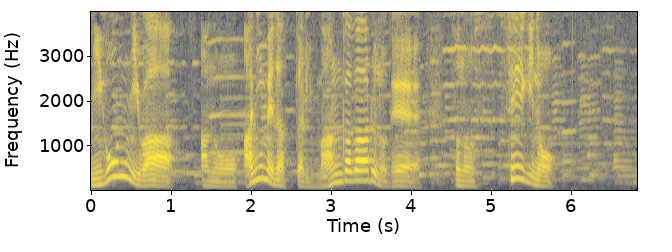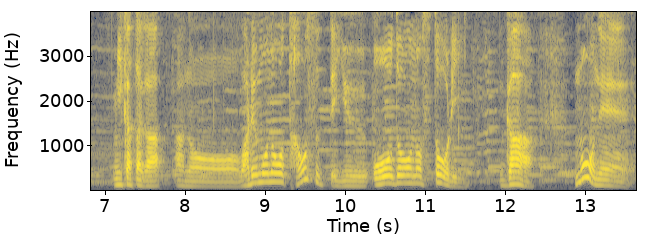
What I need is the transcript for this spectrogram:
日本にはあのアニメだったり漫画があるのでその正義の味方があの悪者を倒すっていう王道のストーリーがもうね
